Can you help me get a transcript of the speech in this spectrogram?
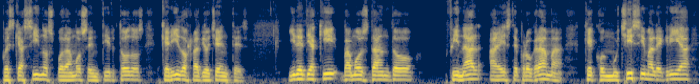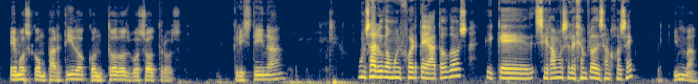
pues que así nos podamos sentir todos, queridos radioyentes, y desde aquí vamos dando final a este programa que con muchísima alegría hemos compartido con todos vosotros. Cristina. Un saludo muy fuerte a todos y que sigamos el ejemplo de San José. Inma.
